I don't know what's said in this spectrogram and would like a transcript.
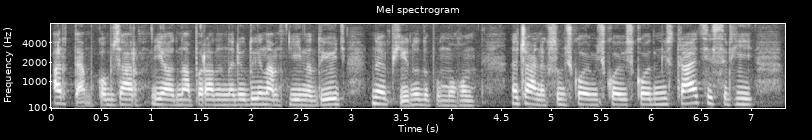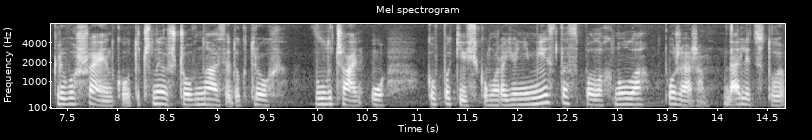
Артем Кобзар. Є одна поранена людина. Їй надають необхідну допомогу. Начальник сумської міської військової адміністрації Сергій Кривошеєнко уточнив, що внаслідок трьох влучань у Ковпаківському районі міста спалахнула пожежа. Далі цитую.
